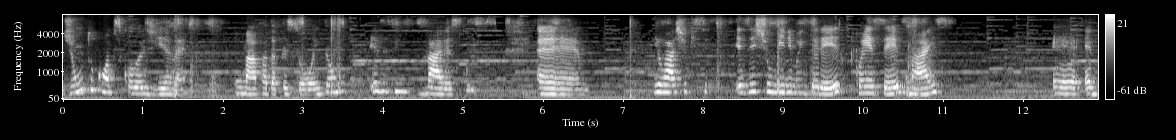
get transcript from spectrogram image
junto com a psicologia, né? O mapa da pessoa. Então, existem várias coisas. É, eu acho que se existe um mínimo interesse, conhecer mais é, é,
